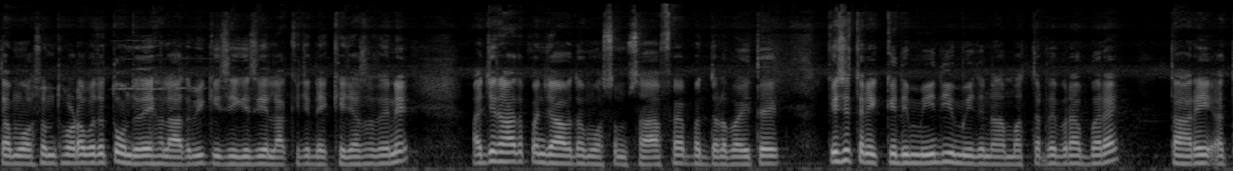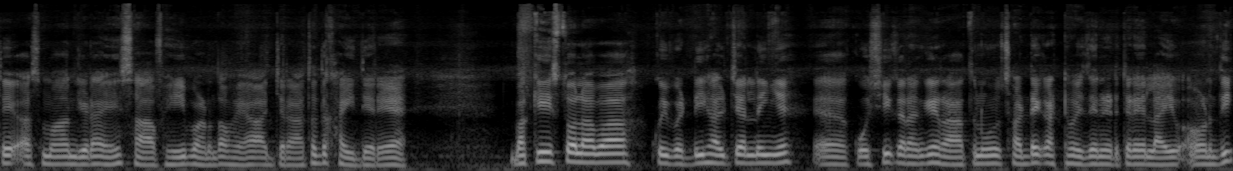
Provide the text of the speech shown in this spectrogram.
ਤਾਂ ਮੌਸਮ ਥੋੜਾ ਬਹੁਤ ਧੁੰਦ ਦੇ ਹਾਲਾਤ ਵੀ ਕਿਸੇ ਕਿਸੇ ਇਲਾਕੇ 'ਚ ਦੇਖੇ ਜਾ ਸਕਦੇ ਨੇ। ਅੱਜ ਰਾਤ ਪੰਜਾਬ ਦਾ ਮੌਸਮ ਸਾਫ਼ ਹੈ ਬੱਦਲਬਾਈ ਤੇ ਕਿਸੇ ਤਰੀਕੇ ਦੀ ਮੀਂਹ ਦੀ ਉਮੀਦ ਨਾ ਮਾਤਰ ਦੇ ਬਰਾਬਰ ਹੈ। ਤਾਰੇ ਅਤੇ ਅਸਮਾਨ ਜਿਹੜਾ ਇਹ ਸਾਫ਼ ਹੀ ਬਣਦਾ ਹੋਇਆ ਅੱਜ ਰਾਤ ਦਿਖਾਈ ਦੇ ਰਿਹਾ ਹੈ। ਬਾਕੀ ਇਸ ਤੋਂ ਇਲਾਵਾ ਕੋਈ ਵੱਡੀ ਹਲਚਲ ਨਹੀਂ ਹੈ। ਕੋਸ਼ਿਸ਼ ਕਰਾਂਗੇ ਰਾਤ ਨੂੰ 8:30 ਵਜੇ ਦੇ ਨੇੜੇ ਤੇੜੇ ਲਾਈਵ ਆਉਣ ਦੀ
